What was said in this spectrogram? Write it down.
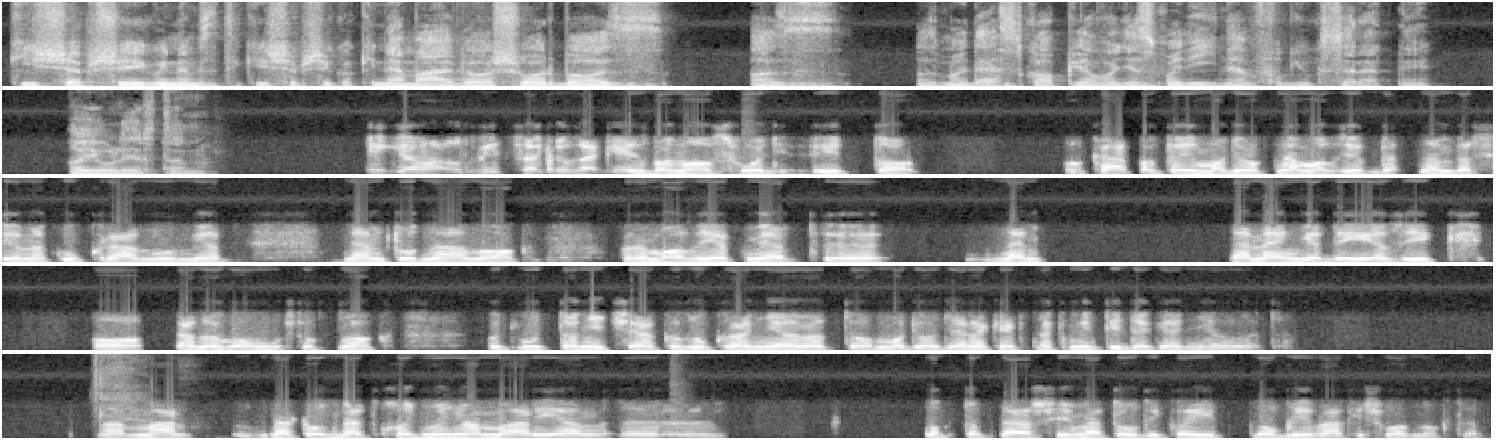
kisebbség, vagy nemzeti kisebbség, aki nem áll be a sorba, az, az, az majd ezt kapja, vagy ezt majd így nem fogjuk szeretni. Ha jól értem. Igen, az vicces az egészben az, hogy itt a a kárpátai magyarok nem azért nem beszélnek ukránul, mert nem tudnának, hanem azért, mert nem, nem engedélyezik a pedagógusoknak, hogy úgy tanítsák az ukrán nyelvet a magyar gyerekeknek, mint idegen nyelvet. Már, metod, met, hogy mondjam, már ilyen ö, oktatási, metodikai problémák is vannak. Tehát.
